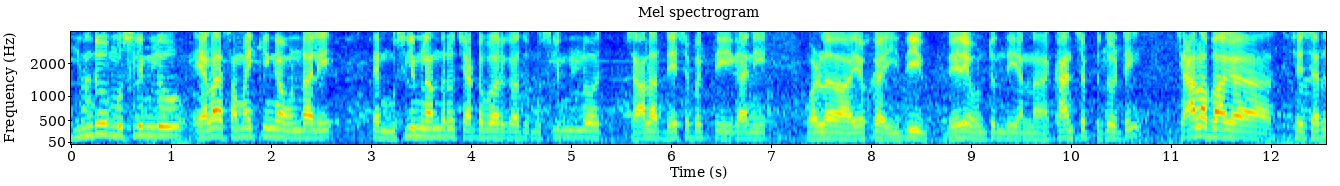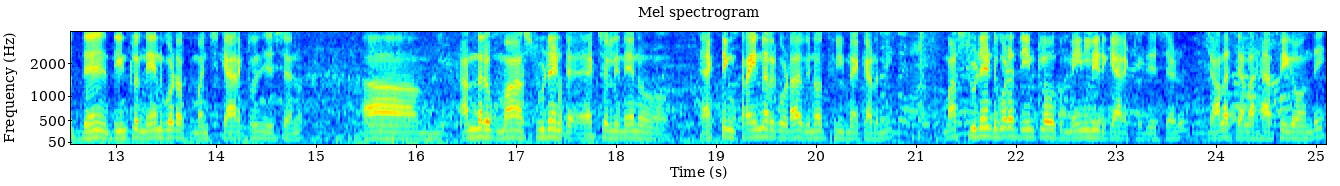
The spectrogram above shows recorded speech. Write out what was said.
హిందూ ముస్లింలు ఎలా సమైక్యంగా ఉండాలి? అంటే ముస్లింలు అందరూ చెడ్డవారు కాదు. ముస్లింల్లో చాలా దేశభక్తి కానీ వాళ్ళ యొక్క ఇది వేరే ఉంటుంది అన్న కాన్సెప్ట్ తోటి చాలా బాగా చేశారు. దే దీంట్లో నేను కూడా ఒక మంచి క్యారెక్టర్ చేశాను. అందరూ మా స్టూడెంట్ యాక్చువల్లీ నేను యాక్టింగ్ ట్రైనర్ కూడా వినోద్ ఫిల్మ్ అకాడమీ. మా స్టూడెంట్ కూడా దీంట్లో ఒక మెయిన్ లీడ్ క్యారెక్టర్ చేశాడు. చాలా చాలా హ్యాపీగా ఉంది.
